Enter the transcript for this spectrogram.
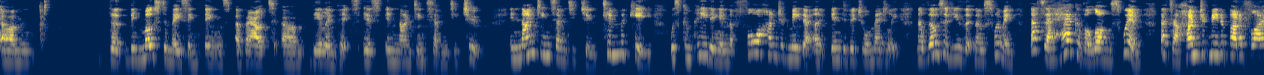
um the the most amazing things about um, the Olympics is in 1972. In 1972, Tim McKee was competing in the 400 meter uh, individual medley. Now, those of you that know swimming, that's a heck of a long swim. That's a 100 meter butterfly,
